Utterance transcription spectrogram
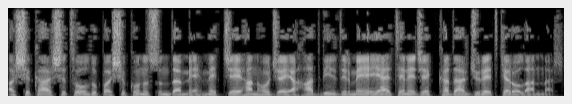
Aşı karşıtı olup aşı konusunda Mehmet Ceyhan Hoca'ya had bildirmeye yeltenecek kadar cüretkar olanlar.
